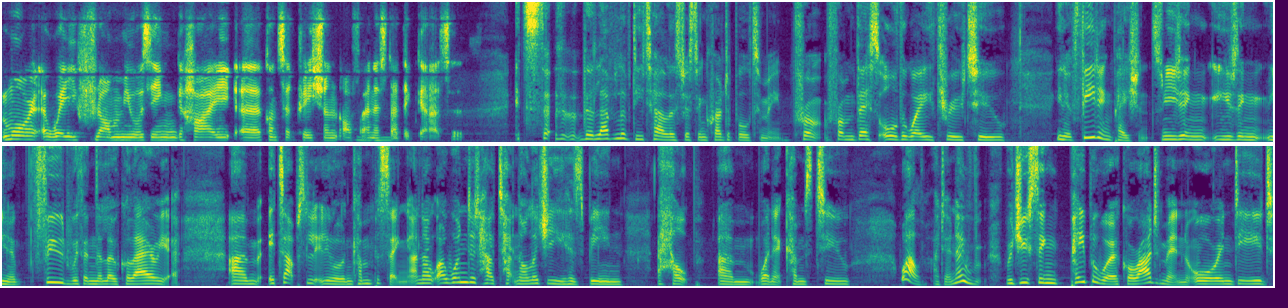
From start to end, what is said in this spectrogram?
more away from using high uh, concentration of mm-hmm. anesthetic gases. It's the level of detail is just incredible to me. From from this all the way through to you know, feeding patients, using using you know food within the local area. Um, it's absolutely all encompassing, and I, I, wondered how technology has been a help um, when it comes to. Well, I don't know, reducing paperwork or admin, or indeed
